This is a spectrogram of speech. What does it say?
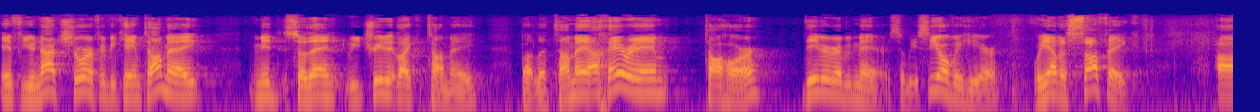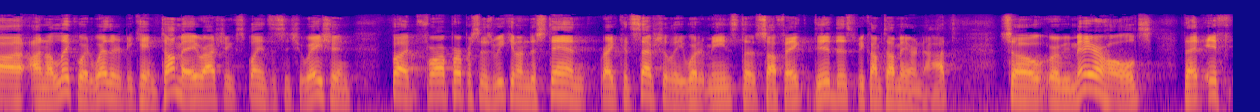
If you're not sure if it became tamei, so then we treat it like tame. But letamei acherim tahor, David Rebbe Meir. So we see over here, we have a suffix uh, on a liquid, whether it became tamei. Rashi explains the situation, but for our purposes, we can understand, right, conceptually what it means to suffix. Did this become tamei or not? So Rabbi Meir holds that if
